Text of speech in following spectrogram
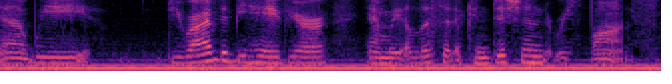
uh, we derive the behavior and we elicit a conditioned response.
